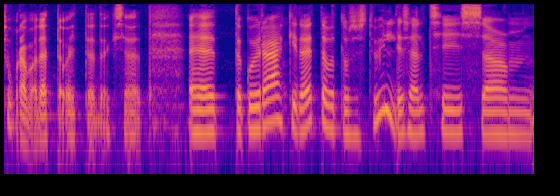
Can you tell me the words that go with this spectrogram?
suuremad ettevõtjad, eks ju, et et kui rääkida ettevõtlusest üldiselt, siis ähm,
